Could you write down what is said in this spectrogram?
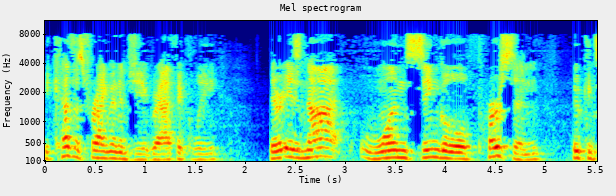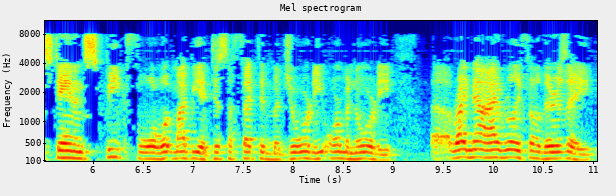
because it's fragmented geographically, there is not one single person who can stand and speak for what might be a disaffected majority or minority. Uh, right now, I really feel there is a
